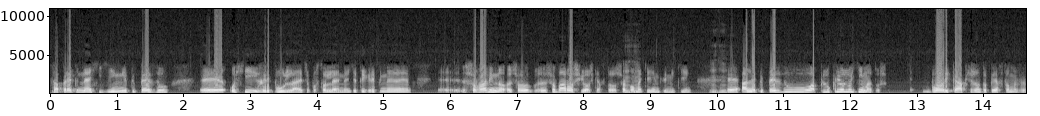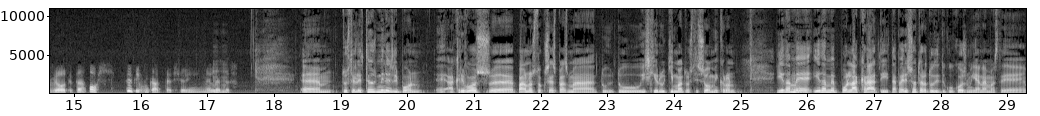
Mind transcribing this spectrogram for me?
Θα πρέπει να έχει γίνει επίπεδου ε, όχι γρυπούλα έτσι όπως το λένε, γιατί η γρήπη είναι ε, σο, σοβαρός ιός κι αυτος ακόμα και η ενδυμικη ε, αλλά επίπεδου απλού κρυολογήματος. Μπορεί κάποιος να το πει αυτό με βεβαιότητα; Όχι, δεν δείχνουν κάτι τέτοιο οι μελέτες. Ε, τους τελευταίους μήνες λοιπόν, ε, ακριβώς ε, πάνω στο ξέσπασμα του, του ισχυρού κύματος της Όμικρον, Είδαμε, είδαμε πολλά κράτη, τα περισσότερα του δυτικού κόσμου για να είμαστε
